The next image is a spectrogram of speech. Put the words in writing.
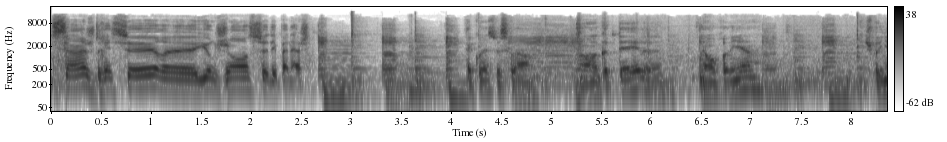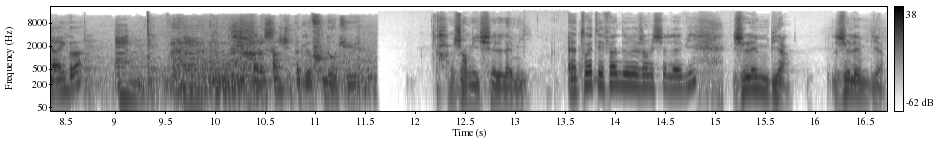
singe, dresseur, euh, urgence, dépannage. À quoi ce soir Un cocktail euh, Une en première Je peux venir avec toi Ah, Le singe, tu peux te le foutre au cul. Ah, Jean-Michel Lamy. Ah, toi, t'es fan de Jean-Michel Lavie Je l'aime bien. Je l'aime bien.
